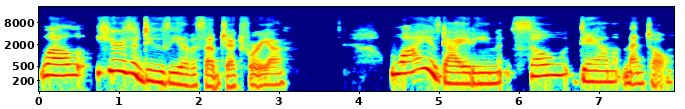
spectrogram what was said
Well, here's a doozy of a subject for you. Why is dieting so damn mental?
